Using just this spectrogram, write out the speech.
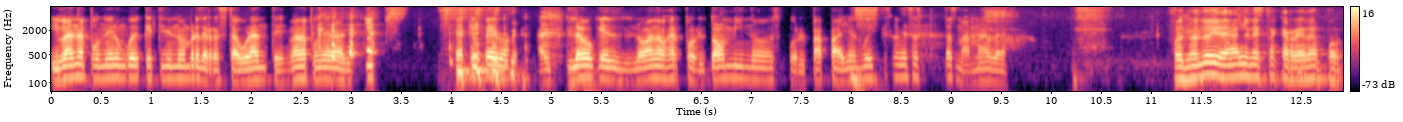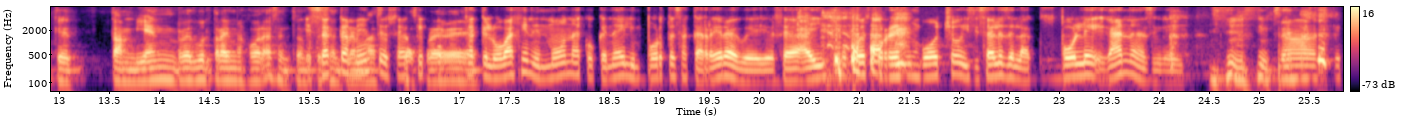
Y van a poner un güey que tiene nombre de restaurante. Van a poner al Tips. O sea, ¿qué pedo? Al- luego que lo van a bajar por el Domino's, por el Papa güey, ¿qué son esas putas mamadas? Pues no es lo ideal en esta carrera porque también Red Bull trae mejoras. Entonces, Exactamente, o sea, que, pruebe- o sea, que lo bajen en Mónaco, que a nadie le importa esa carrera, güey. O sea, ahí tú puedes correr un bocho y si sales de la pole, ganas, güey. Sí. No, es que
